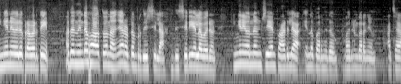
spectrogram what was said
ഇങ്ങനെ ഒരു പ്രവൃത്തി അത് നിന്റെ ഭാഗത്തുനിന്ന് ഞാൻ ഒട്ടും പ്രതീക്ഷിച്ചില്ല. ഇത് ശരിയല്ല വരുൺ. ഇങ്ങനെയൊന്നും ചെയ്യാൻ പാടില്ല എന്ന് പറഞ്ഞതും വരുൺ പറഞ്ഞു അച്ഛാ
